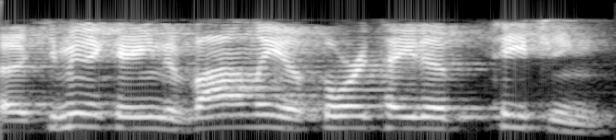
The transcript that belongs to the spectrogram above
of communicating divinely authoritative teaching.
